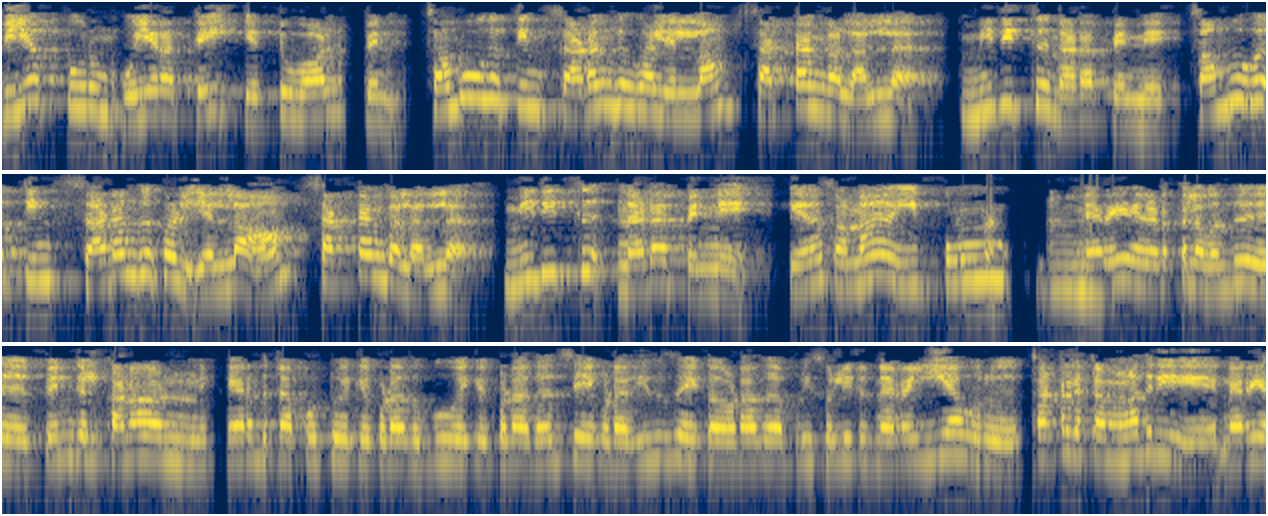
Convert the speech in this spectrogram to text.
வியப்புறும் உயரத்தை எட்டுவாள் பெண். சமூகத்தின் சடங்குகள் எல்லாம் சட்டங்கள் அல்ல மிதித்து நட பெண்ணே. சமூகத்தின் சடங்குகள் எல்லாம் சட்டங்கள் அல்ல மிதித்து நட பெண்ணே. ஏன் சொன்னா இப்பவும் நிறைய இடத்துல வந்து பெண்கள் கணவன் இறந்துட்டா பொட்டு வைக்க கூடாது பூ வைக்க கூடாது அது செய்யக்கூடாது இது செய்யக்கூடாது அப்படி சொல்லிட்டு நிறைய ஒரு சட்டத்திட்டம் மாதிரி நிறைய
